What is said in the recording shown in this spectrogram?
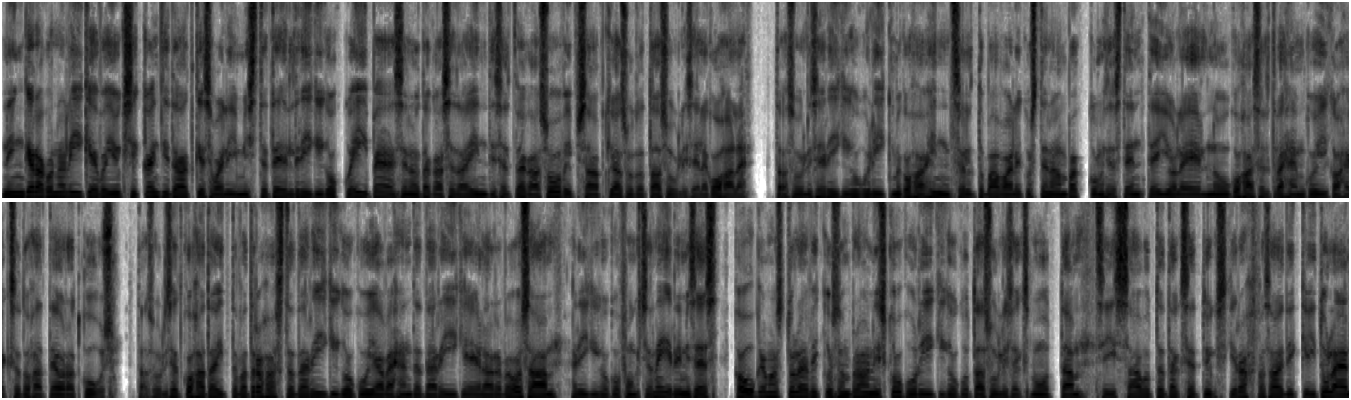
ning erakonnaliige või üksikkandidaat, kes valimiste teel Riigikokku ei pääsenud, aga seda endiselt väga soovib, saabki asuda tasulisele kohale tasulise Riigikogu liikme koha hind sõltub avalikust enampakkumisest, ent ei ole eelnõu kohaselt vähem kui kaheksa tuhat eurot kuus. tasulised kohad aitavad rahastada Riigikogu ja vähendada riigieelarve osa Riigikogu funktsioneerimises. kaugemas tulevikus on plaanis kogu Riigikogu tasuliseks muuta, siis saavutatakse, et ükski rahvasaadik ei tule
